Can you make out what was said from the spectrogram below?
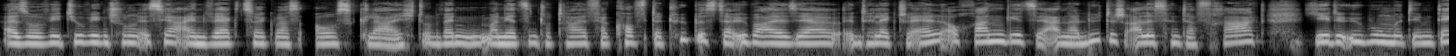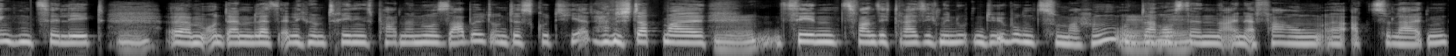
Also WTU Wing Chun ist ja ein Werkzeug, was ausgleicht. Und wenn man jetzt ein total verkopfter Typ ist, der überall sehr intellektuell auch rangeht, sehr analytisch alles hinterfragt, jede Übung mit dem Denken zerlegt mhm. ähm, und dann letztendlich mit dem Trainingspartner nur sabbelt und diskutiert, anstatt mal mhm. 10, 20, 30 Minuten die Übung zu machen und mhm. daraus dann eine Erfahrung äh, abzuleiten.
